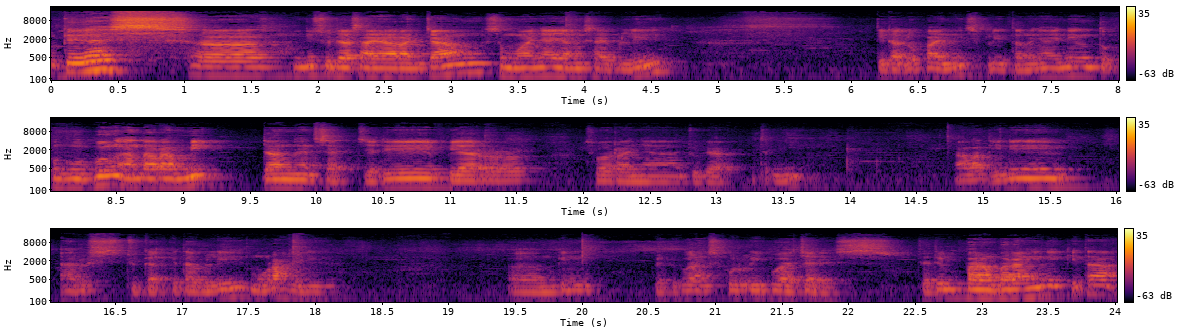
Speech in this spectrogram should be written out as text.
Oke okay guys, uh, ini sudah saya rancang semuanya yang saya beli. Tidak lupa ini splitternya ini untuk penghubung antara mic dan headset. Jadi biar suaranya juga jernih. Alat ini harus juga kita beli murah ini. Eh, mungkin lebih kurang 10 ribu aja guys jadi barang-barang ini kita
